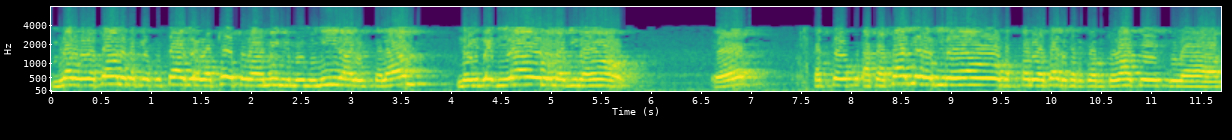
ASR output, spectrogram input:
من الوطانه katika kutaja watoto wa amiri المؤمنين عليه السلام na idadi yao na majina yao eh katika akataja majina yao katika aliwataja katika watoto wake kuna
